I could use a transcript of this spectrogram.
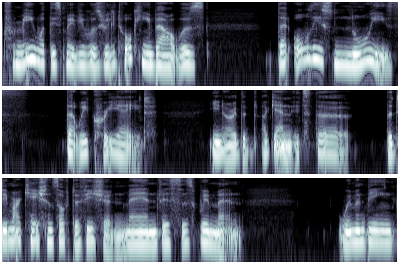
for me, what this movie was really talking about was that all this noise that we create, you know, the, again, it's the, the demarcations of division, men versus women, women being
